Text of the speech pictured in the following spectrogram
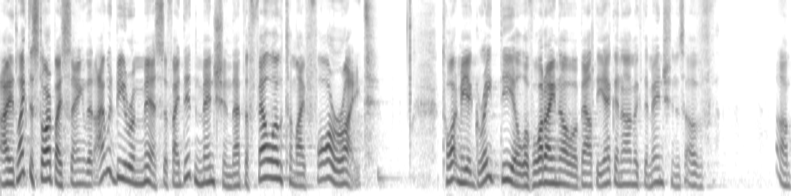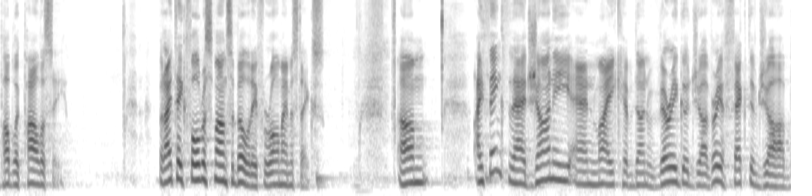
I'd like to start by saying that I would be remiss if I didn't mention that the fellow to my far right taught me a great deal of what I know about the economic dimensions of um, public policy. But I take full responsibility for all my mistakes. Um, I think that Johnny and Mike have done a very good job, very effective job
